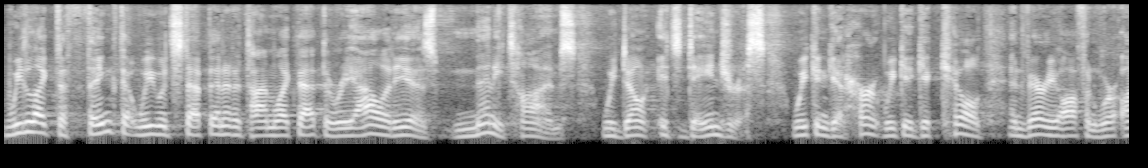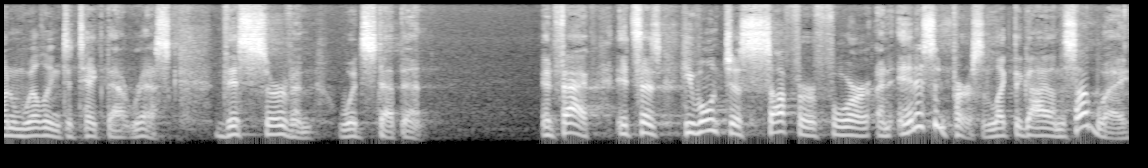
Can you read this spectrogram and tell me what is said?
We like to think that we would step in at a time like that. The reality is, many times we don't. It's dangerous. We can get hurt, we could get killed, and very often we're unwilling to take that risk. This servant would step in. In fact, it says he won't just suffer for an innocent person like the guy on the subway,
